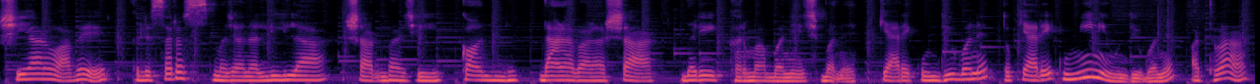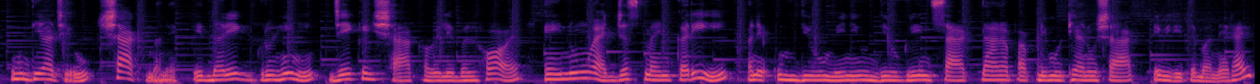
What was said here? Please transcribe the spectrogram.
શિયાળો આવે એટલે સરસ મજાના લીલા શાકભાજી કંદ દાણાવાળા શાક દરેક ઘરમાં બને જ બને. ક્યારેક ઊંધિયું બને, તો ક્યારેક મીની ઊંધિયું બને અથવા ઊંધિયા જેવું શાક બને. એ દરેક ગૃહિણી જે કંઈ શાક અવેલેબલ હોય, એનું એડજસ્ટમેન્ટ કરી અને ઊંધિયું, મીની ઊંધિયું, ગ્રીન શાક, દાણા પાપડી, મુઠિયાનું શાક એવી રીતે બને રાઈટ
